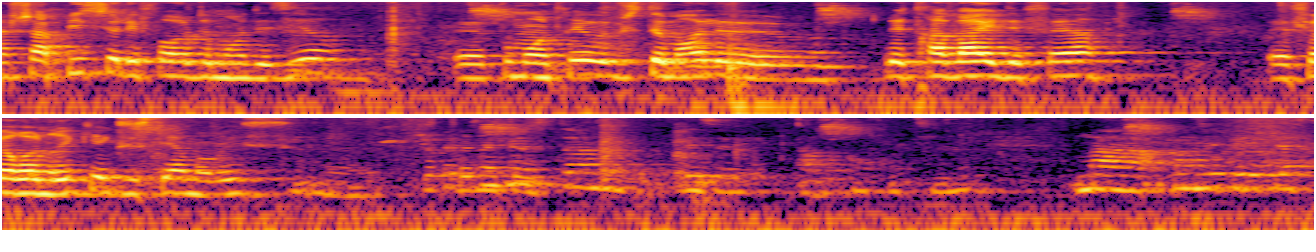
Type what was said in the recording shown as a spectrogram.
un chapitre sur les forges de Mont-Désir euh, pour montrer euh, justement le, le travail de fer, euh, ferronnerie qui existait à Maurice. Très intéressant. Ma, quand j'ai fait les tests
